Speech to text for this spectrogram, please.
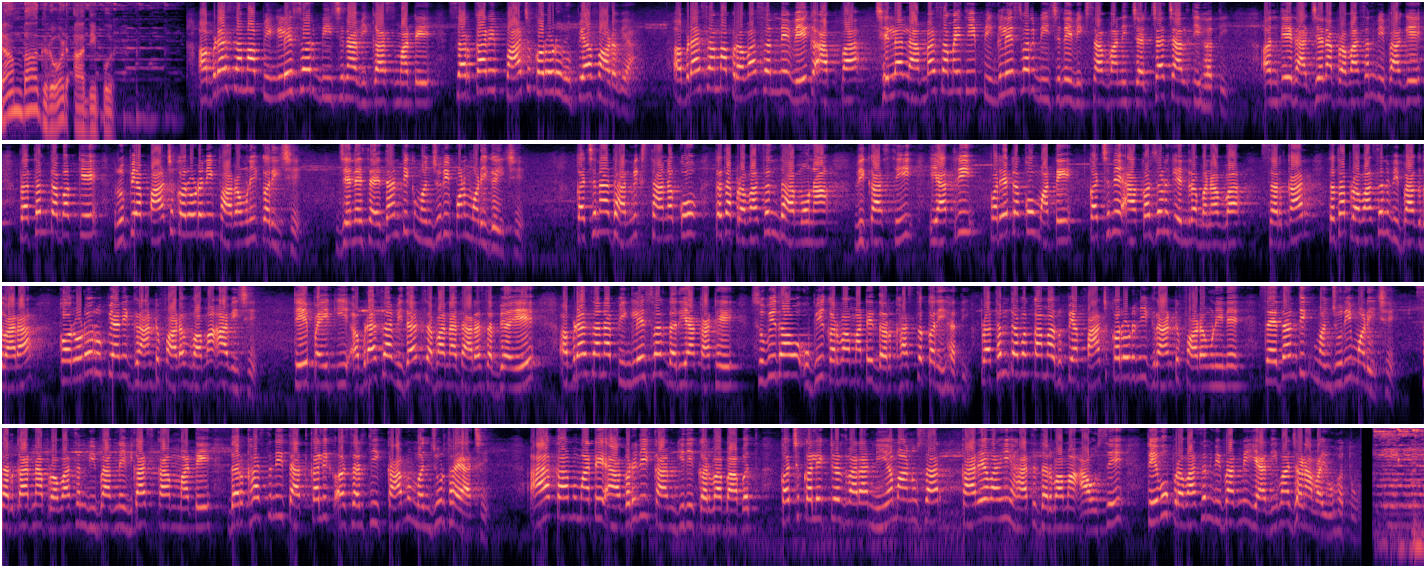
Rambagh road, Adipur. અબડાસામાં Pingleshwar બીચના વિકાસ માટે સરકારે પાંચ કરોડ રૂપિયા ફાળવ્યા. અબડાસામાં પ્રવાસનને વેગ આપવા છેલ્લા લાંબા સમયથી પિંગલેશ્વર બીચને વિકસાવવાની ચર્ચા ચાલતી હતી. અંતે રાજ્યના પ્રવાસન વિભાગે પ્રથમ તબક્કે રૂપિયા પાંચ કરોડની ફાળવણી કરી છે, જેને સૈદ્ધાંતિક મંજૂરી પણ મળી ગઈ છે. કચ્છના ધાર્મિક સ્થાનકો તથા પ્રવાસન ધામોના વિકાસથી યાત્રી પર્યટકો માટે કચ્છને આકર્ષણ કેન્દ્ર બનાવવા સરકાર તથા પ્રવાસન વિભાગ દ્વારા કરોડો રૂપિયાની ગ્રાન્ટ ફાળવવામાં આવી છે. તે પૈકી અબડાસા વિધાનસભાના ધારાસભ્યએ અબડાસાના પિંગલેશ્વર દરિયાકાંઠે સુવિધાઓ ઊભી કરવા માટે દરખાસ્ત કરી હતી. પ્રથમ તબક્કામાં રૂપિયા પાંચ કરોડની ગ્રાન્ટ ફાળવણીને સૈદ્ધાંતિક મંજૂરી મળી છે. સરકારના પ્રવાસન વિભાગને વિકાસ કામ માટે દરખાસ્તની તાત્કાલિક અસરથી કામ મંજૂર થયા છે. આ કામ માટે આગળની કામગીરી કરવા બાબત કચ્છ કલેક્ટર દ્વારા નિયમાનુસાર કાર્યવાહી હાથ ધરવામાં આવશે તેવું પ્રવાસન વિભાગની યાદીમાં જણાવાયું હતું.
